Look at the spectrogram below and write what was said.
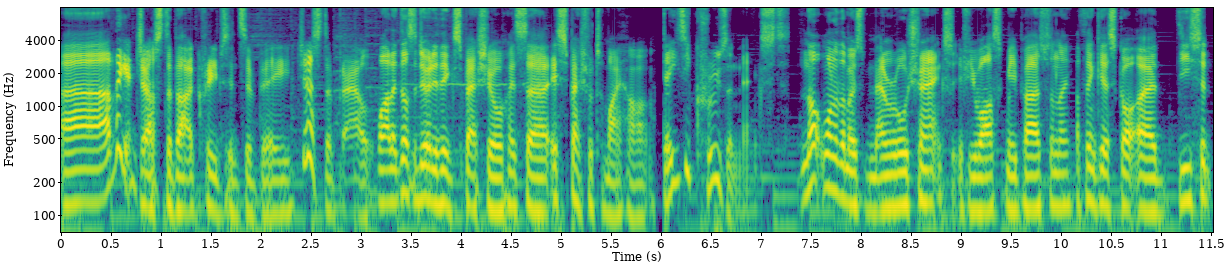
uh, I think it just about creeps into B. Just about. While it doesn't do anything special, it's uh, it's special to my heart. Daisy Cruiser next. Not one of the most memorable tracks, if you ask me personally. I think it's got a decent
